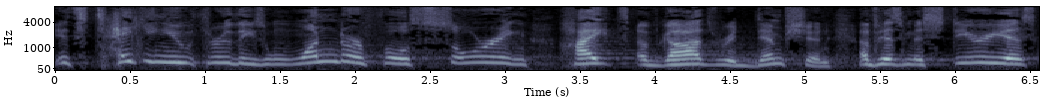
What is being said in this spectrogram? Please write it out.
it's taking you through these wonderful, soaring heights of God's redemption, of His mysterious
